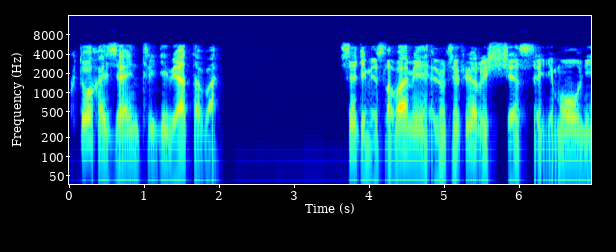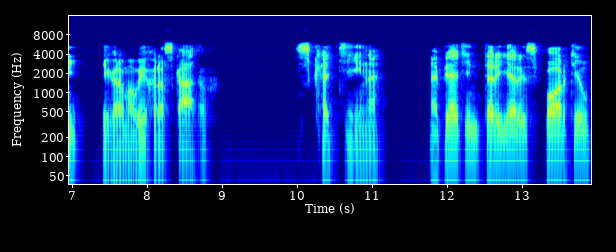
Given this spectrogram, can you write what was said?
кто хозяин тридевятого». С этими словами Люцифер исчез среди молний и громовых раскатов. «Скотина! Опять интерьер испортил!»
